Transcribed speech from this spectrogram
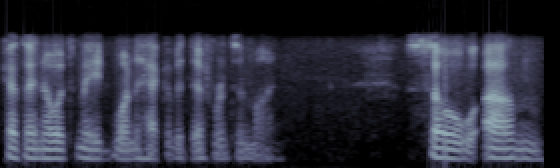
because I know it's made one heck of a difference in mine. So, um,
